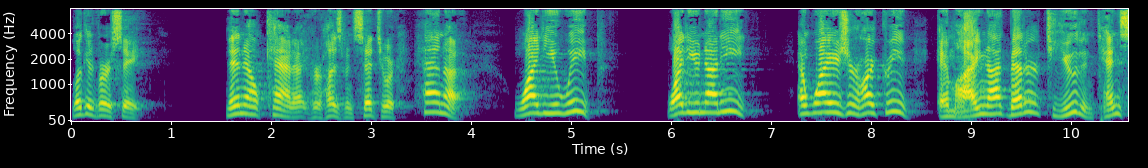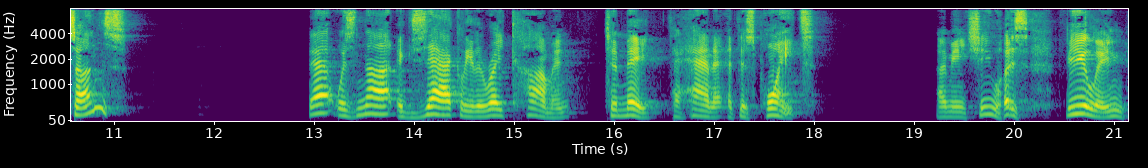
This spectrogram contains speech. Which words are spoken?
Look at verse 8. Then Elkanah, her husband, said to her, Hannah, why do you weep? Why do you not eat? And why is your heart grieved? Am I not better to you than ten sons? That was not exactly the right comment to make to Hannah at this point. I mean, she was feeling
